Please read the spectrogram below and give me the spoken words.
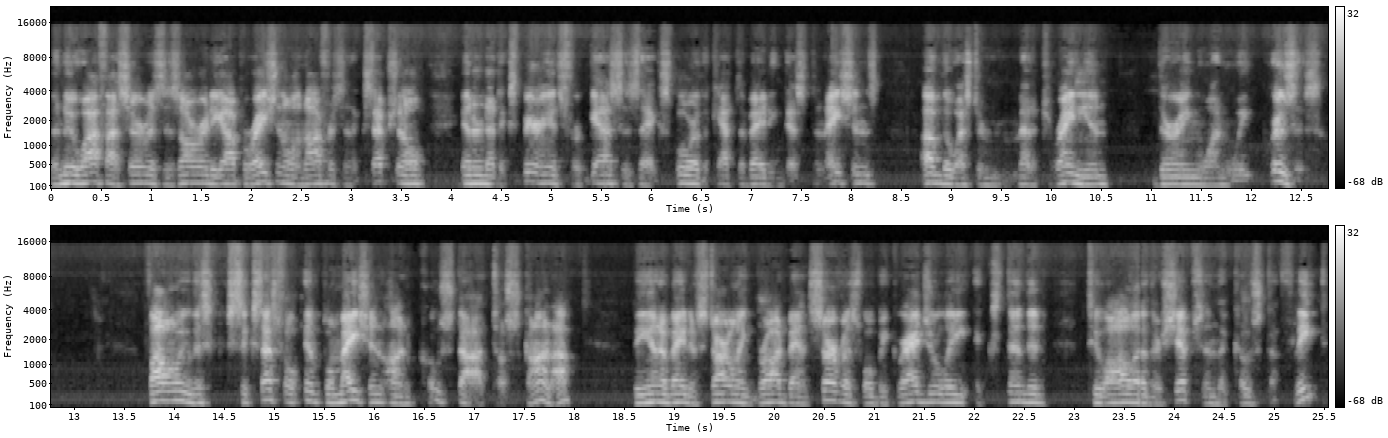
The new Wi Fi service is already operational and offers an exceptional internet experience for guests as they explore the captivating destinations of the Western Mediterranean during one week cruises. Following the successful implementation on Costa Toscana, the innovative Starlink broadband service will be gradually extended to all other ships in the Costa fleet,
